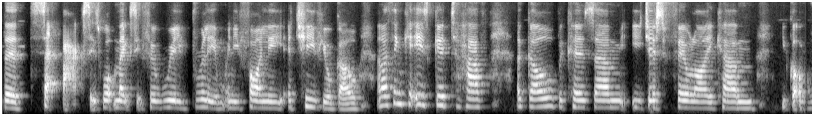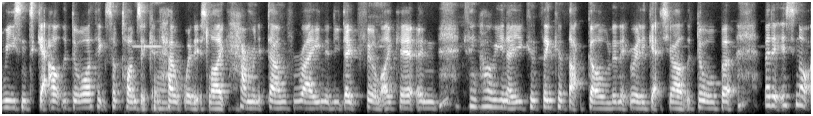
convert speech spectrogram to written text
the setbacks is what makes it feel really brilliant when you finally achieve your goal. And I think it is good to have a goal because um, you just feel like um, you've got a reason to get out the door. I think sometimes it can help when it's like hammering it down with rain and you don't feel like it, and you think, oh, you know, you can think of that goal and it really gets you out the door. But but it's not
